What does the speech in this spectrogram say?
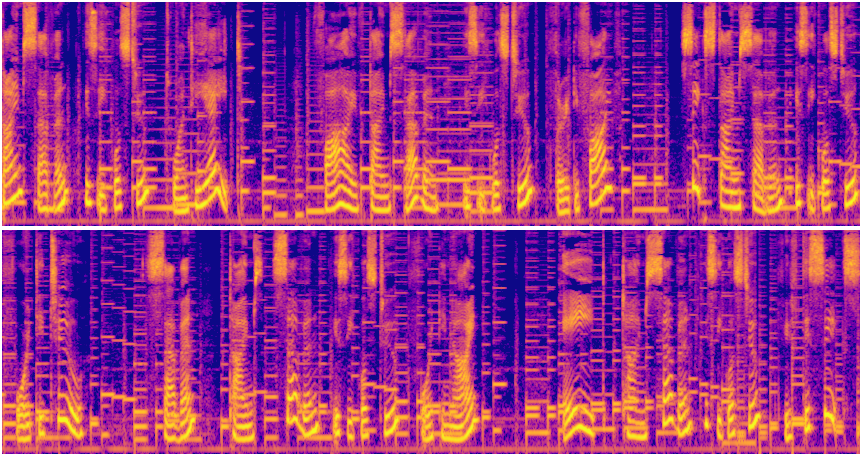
times seven is equals to twenty-eight. 5 times 7 is equals to 35. 6 times 7 is equals to 42. 7 times 7 is equals to 49. 8 times 7 is equals to 56.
